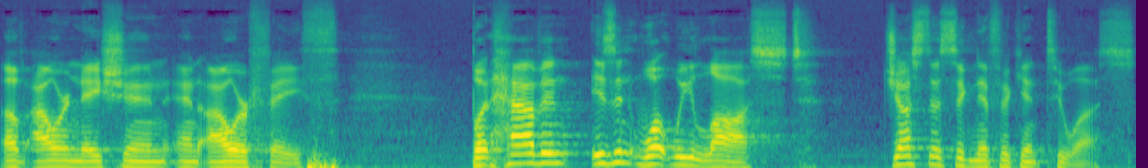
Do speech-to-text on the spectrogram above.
of our nation and our faith. But haven't, isn't what we lost just as significant to us?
